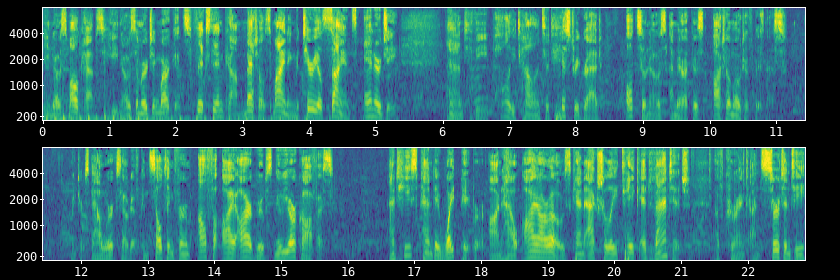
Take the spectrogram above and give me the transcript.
He knows small caps, he knows emerging markets, fixed income, metals, mining, materials science, energy. And the poly-talented history grad also knows America's automotive business. Winters now works out of consulting firm Alpha IR Group's New York office and he's penned a white paper on how IROs can actually take advantage of current uncertainty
